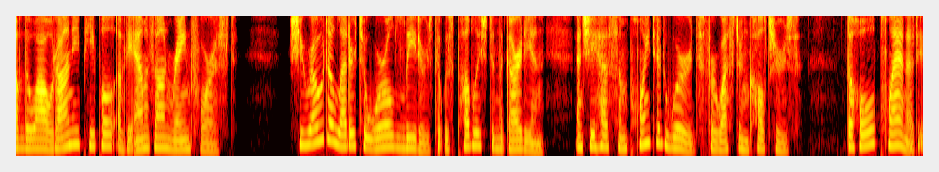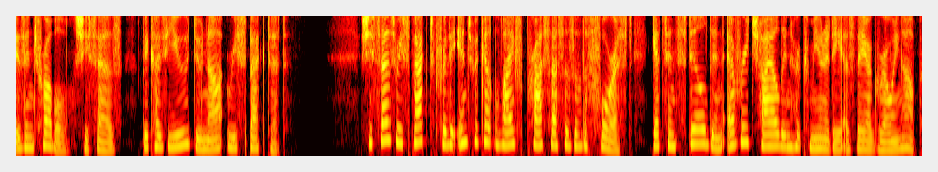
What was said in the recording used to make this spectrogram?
of the Waorani people of the Amazon rainforest. She wrote a letter to world leaders that was published in The Guardian, and she has some pointed words for Western cultures. The whole planet is in trouble, she says, because you do not respect it. She says respect for the intricate life processes of the forest gets instilled in every child in her community as they are growing up.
